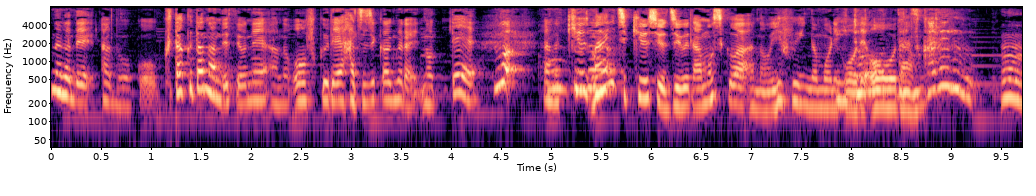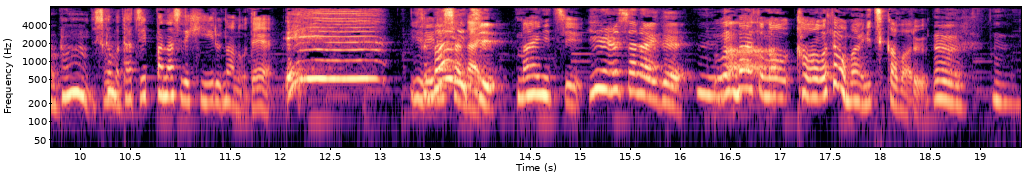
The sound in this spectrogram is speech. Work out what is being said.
なのであのこうくたくたなんですよね。あの往復で8時間ぐらい乗ってうわあの毎日九州縦断もしくはあの湯布院の森号で横断。疲れる。うん。うん、しかも立ちっぱなしでヒールなので、えー、揺れる車内。毎日？揺れる車内で、うん、でまあその顔合わせも毎日変わる、うん。うん、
